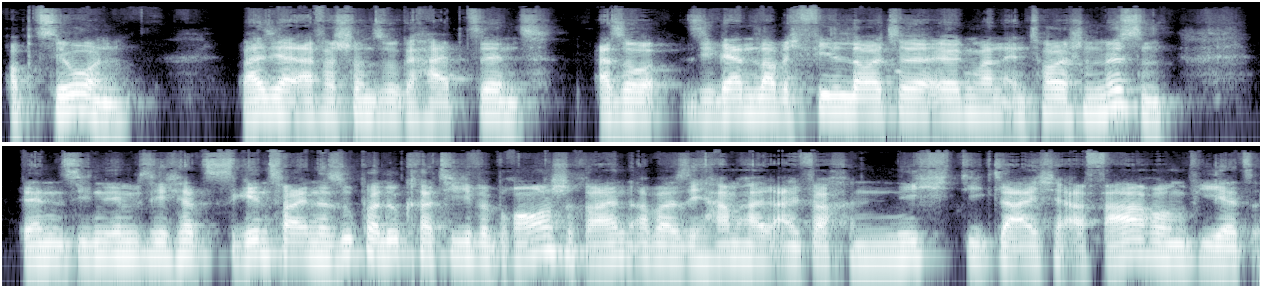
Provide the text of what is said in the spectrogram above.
Optionen, weil sie halt einfach schon so gehypt sind. Also sie werden, glaube ich, viele Leute irgendwann enttäuschen müssen. Denn sie nehmen sich jetzt, sie gehen zwar in eine super lukrative Branche rein, aber sie haben halt einfach nicht die gleiche Erfahrung wie jetzt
